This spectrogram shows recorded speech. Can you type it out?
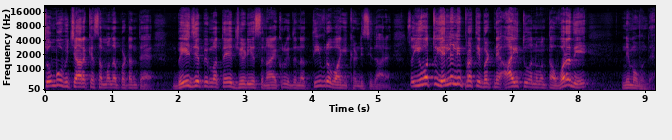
ಚೊಂಬು ವಿಚಾರಕ್ಕೆ ಸಂಬಂಧಪಟ್ಟಂತೆ ಬಿ ಜೆ ಪಿ ಮತ್ತೆ ಜೆ ಡಿ ಎಸ್ ನಾಯಕರು ಇದನ್ನು ತೀವ್ರವಾಗಿ ಖಂಡಿಸಿದ್ದಾರೆ. ಸೊ ಇವತ್ತು ಎಲ್ಲೆಲ್ಲಿ ಪ್ರತಿಭಟನೆ ಆಯಿತು ಅನ್ನುವಂಥ ವರದಿ ನಿಮ್ಮ ಮುಂದೆ.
